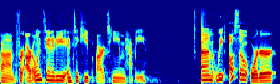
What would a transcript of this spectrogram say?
um, for our own sanity and to keep our team happy. Um, we also order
